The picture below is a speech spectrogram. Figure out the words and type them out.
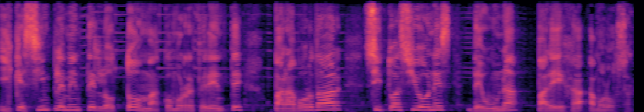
y que simplemente lo toma como referente para abordar situaciones de una pareja amorosa.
